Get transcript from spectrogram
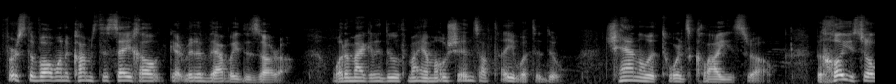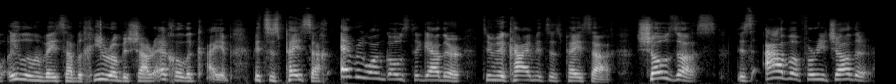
First of all, when it comes to Seichel, get rid of the Avodah Zarah. What am I going to do with my emotions? I'll tell you what to do. Channel it towards Klal Yisrael. Everyone goes together to Mekayim Mitzvahs Pesach. Shows us this Ava for each other.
